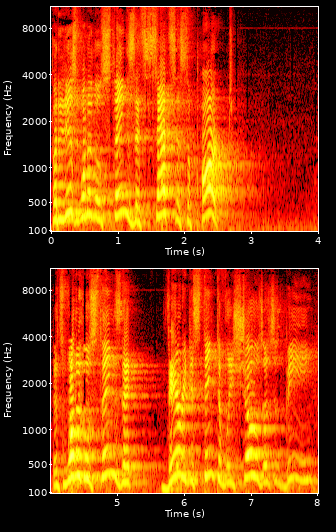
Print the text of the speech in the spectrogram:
But it is one of those things that sets us apart. It's one of those things that very distinctively shows us as being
